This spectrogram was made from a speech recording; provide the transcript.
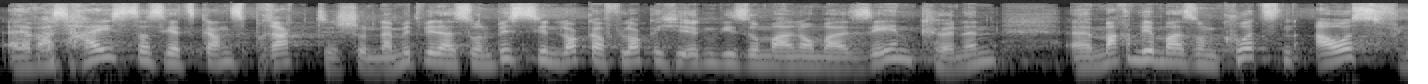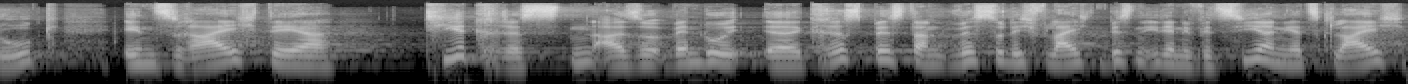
Äh, was heißt das jetzt ganz praktisch? Und damit wir das so ein bisschen lockerflockig irgendwie so mal nochmal sehen können, äh, machen wir mal so einen kurzen Ausflug ins Reich der Tierchristen. Also wenn du äh, Christ bist, dann wirst du dich vielleicht ein bisschen identifizieren jetzt gleich.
